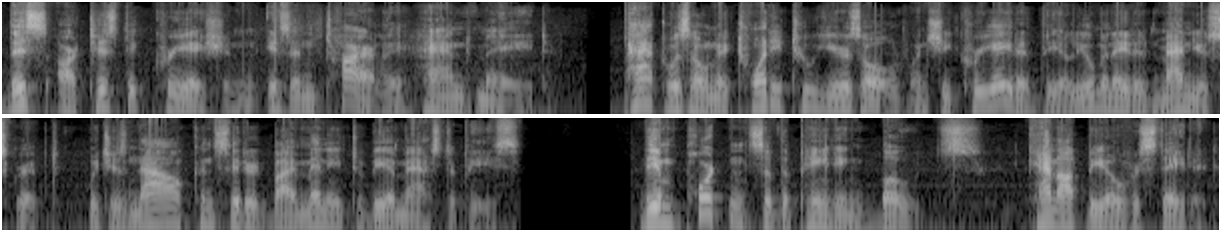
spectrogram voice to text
this artistic creation is entirely handmade. Pat was only 22 years old when she created the illuminated manuscript, which is now considered by many to be a masterpiece. The importance of the painting Boats cannot be overstated.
